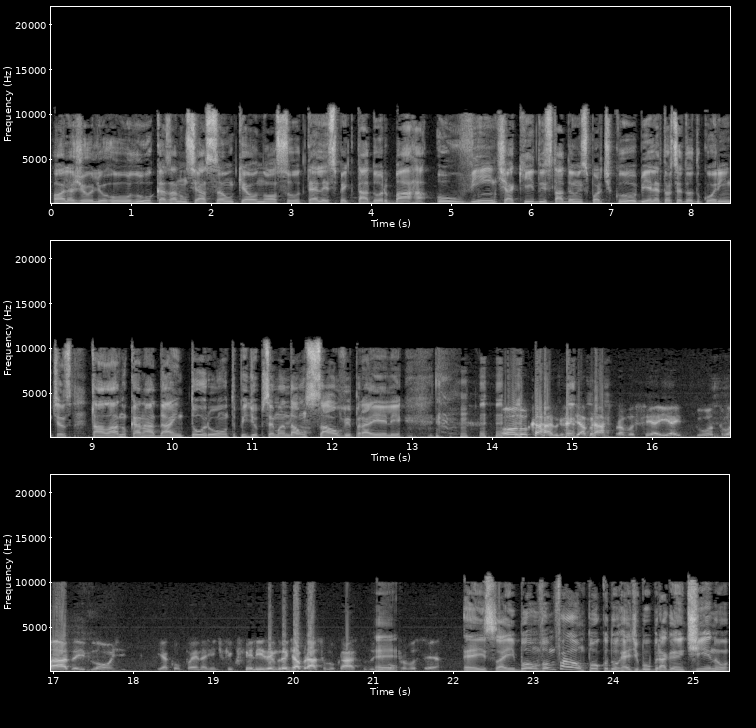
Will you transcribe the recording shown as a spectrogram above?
Olha, Júlio, o Lucas Anunciação, que é o nosso telespectador barra ouvinte aqui do Estadão Esporte Clube, ele é torcedor do Corinthians, tá lá no Canadá, em Toronto, pediu pra você mandar um salve para ele. Ô, Lucas, grande abraço para você aí, aí do outro lado, aí longe, e acompanhando a gente. Fico feliz. Um grande abraço, Lucas. Tudo de é... bom para você. É isso aí. Bom, vamos falar um pouco do Red Bull Bragantino.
